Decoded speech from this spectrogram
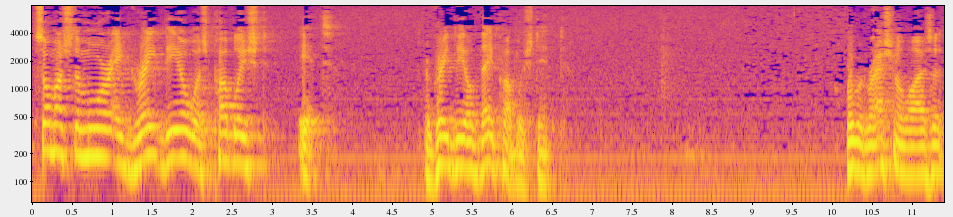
so much the more a great deal was published it. A great deal they published it. We would rationalize it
